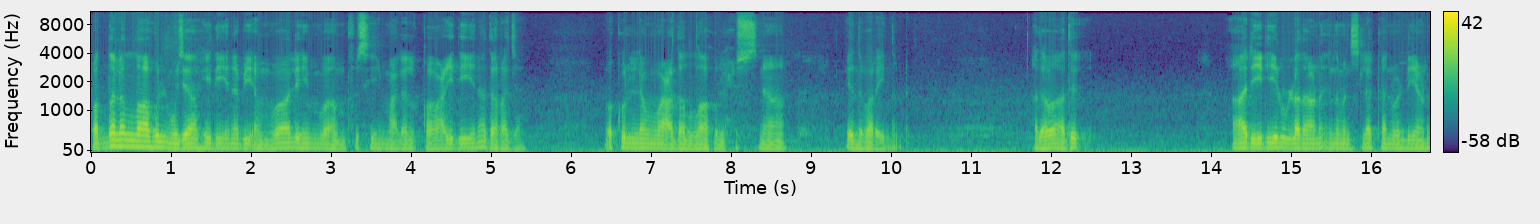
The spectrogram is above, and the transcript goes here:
فضل الله المجاهدين بأموالهم وأنفسهم على القاعدين درجة وكلا وعد الله الحسنى എന്ന് പറയുന്നുണ്ട് അഥവാ അത് ആ രീതിയിലുള്ളതാണ് എന്ന് മനസ്സിലാക്കാൻ വേണ്ടിയാണ്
